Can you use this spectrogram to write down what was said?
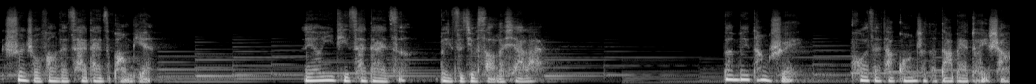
顺手放在菜袋子旁边。林阳一提菜袋子。杯子就扫了下来，半杯烫水泼在他光着的大白腿上，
